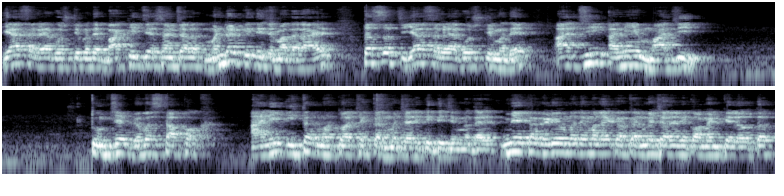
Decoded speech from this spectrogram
या सगळ्या गोष्टीमध्ये बाकीचे संचालक मंडळ किती जिम्मेदार आहेत? तसंच या सगळ्या गोष्टीमध्ये आजी आणि माजी तुमचे व्यवस्थापक आणि इतर महत्त्वाचे कर्मचारी किती जिम्मेदार आहेत? मी एका व्हिडिओमध्ये मला एका कर्मचाऱ्याने कॉमेंट केलं होतं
